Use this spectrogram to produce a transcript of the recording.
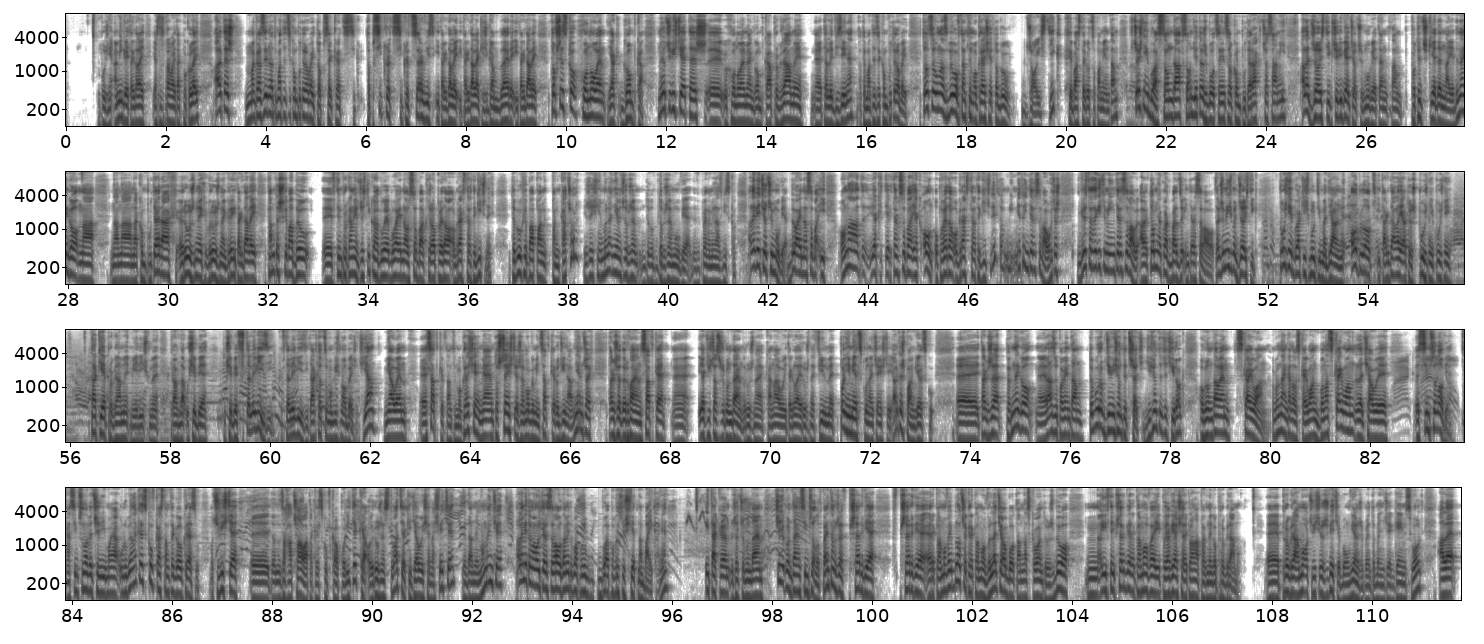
później Amiga i tak dalej, jasna sprawa i tak po kolei, ale też magazyny o tematyce komputerowej, Top Secret, Secret, Top Secret, Secret Service i tak dalej, i tak dalej, jakieś gamblery i tak dalej. To wszystko chłonąłem jak gąbka. No i oczywiście też y, chłonąłem jak gąbka programy e, telewizyjne o tematyce komputerowej. To, co u nas było w tamtym okresie, to był joystick, chyba z tego co pamiętam. Wcześniej była sonda, w sondzie też było co nieco o komputerach czasami, ale joystick, czyli wiecie o czym mówię, ten tam potyczki jeden na jednego, na, na, na, na komputerach różnych, w różne gry i tak dalej. Tam też chyba był w tym programie w joysticku była, była jedna osoba, która opowiadała o grach strategicznych. To był chyba pan, pan Kaczor, jeżeli się nie mylę. Nie wiem, czy dobrze, do, dobrze mówię, wypowiadam jej nazwisko. Ale wiecie, o czym mówię. Była jedna osoba i ona, jak, jak ta osoba, jak on opowiadał o grach strategicznych, to mi, mnie to interesowało. Chociaż gry strategiczne mnie interesowały, ale to mnie akurat bardzo interesowało. Także mieliśmy joystick. Później był jakiś multimedialny odlot i tak dalej, a to już później, później takie programy mieliśmy, prawda, u siebie, u siebie w telewizji, w telewizji, tak, to co mogliśmy obejrzeć. Ja miałem e, satkę w tamtym okresie, miałem to szczęście, że mogłem mieć satkę rodzina w Niemczech, także dorwałem satkę, e, jakiś czas oglądałem różne kanały i tak dalej, różne filmy, po niemiecku najczęściej, ale też po angielsku. E, także pewnego razu pamiętam, to był rok 93, 93 rok, oglądałem Sky One, oglądałem kanał Sky One, bo na Sky One leciały Simpsonowie. A Simpsonowie, czyli moja ulubiona kreskówka z tamtego okresu. Oczywiście yy, zahaczała ta kreskówka o politykę, o różne sytuacje, jakie działy się na świecie w danym momencie, ale mnie to mało interesowało, dla mnie to była, po- była po prostu świetna bajka, nie? I takie rzeczy oglądałem, czyli oglądałem Simpsonów. Pamiętam, że w przerwie, w przerwie reklamowej bloczek reklamowy leciał, bo tam na Skałę to już było. No i w tej przerwie reklamowej pojawiła się reklama pewnego programu. E, programu, oczywiście już wiecie, bo mówiłem, że to będzie Games World, ale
